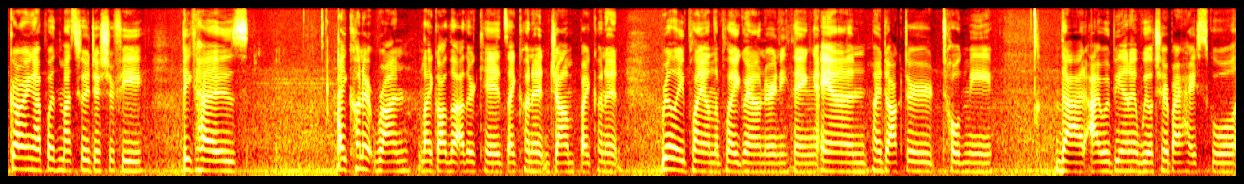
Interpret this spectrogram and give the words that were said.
growing up with muscular dystrophy because I couldn't run like all the other kids. I couldn't jump. I couldn't really play on the playground or anything. And my doctor told me that I would be in a wheelchair by high school.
